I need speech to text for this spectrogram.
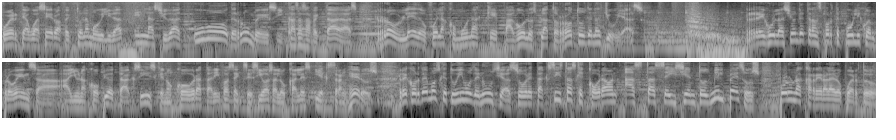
Fuerte aguacero afectó la movilidad en la ciudad. Hubo derrumbes y casas afectadas. Robledo fue la comuna que pagó los platos rotos de las lluvias. Regulación de transporte público en Provenza. Hay un acopio de taxis que no cobra tarifas excesivas a locales y extranjeros. Recordemos que tuvimos denuncias sobre taxistas que cobraban hasta 600 mil pesos por una carrera al aeropuerto.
